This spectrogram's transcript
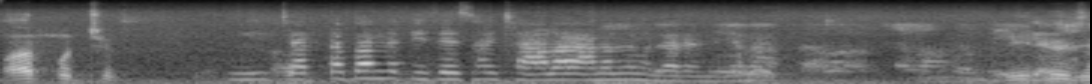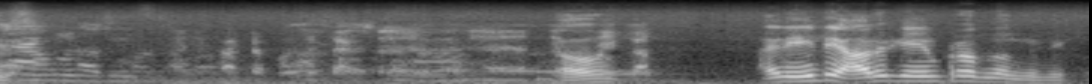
మార్పు వచ్చింది ఈ చెత్త తీసేసిన చాలా ఆనందం ఉన్నారండి అవును. అది ఏంటి? ఆరోగ్యం ఏం ప్రాబ్లం ఉంది మీకు?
